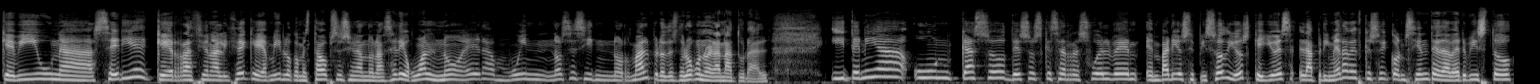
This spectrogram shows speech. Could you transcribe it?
que vi una serie que racionalicé que a mí lo que me estaba obsesionando una serie igual no era muy, no sé si normal, pero desde luego no era natural. Y tenía un caso de esos que se resuelven en varios episodios, que yo es la primera vez que soy consciente de haber visto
